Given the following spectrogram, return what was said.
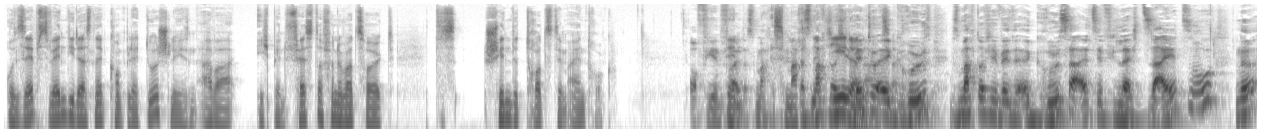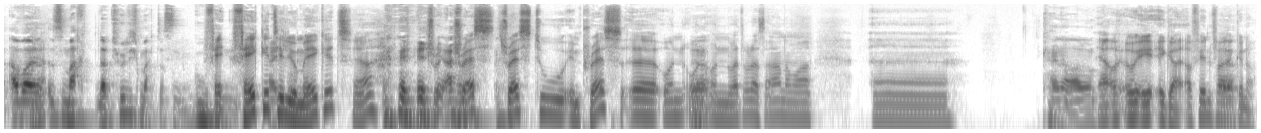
Und selbst wenn die das nicht komplett durchlesen, aber ich bin fest davon überzeugt, das schindet trotzdem Eindruck. Auf jeden Denn Fall, das macht, es macht, das macht euch eventuell größer, es macht euch eventuell größer, als ihr vielleicht seid, so, ne? Aber ja. es macht, natürlich macht das einen guten. Fa fake it till you make it, ja. dress, dress to impress äh, und, und, ja. und was war das andere nochmal? Äh, keine Ahnung. Ja, okay, egal, auf jeden Fall, ja. genau.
